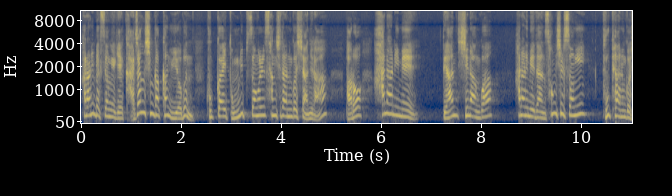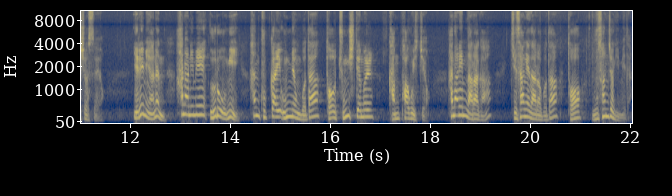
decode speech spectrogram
하나님 백성에게 가장 심각한 위협은 국가의 독립성을 상실하는 것이 아니라 바로 하나님에 대한 신앙과 하나님에 대한 성실성이 부패하는 것이었어요. 예레미야는 하나님의 의로움이 한 국가의 운명보다 더 중시됨을 간파하고 있죠. 하나님 나라가 지상의 나라보다 더 우선적입니다.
